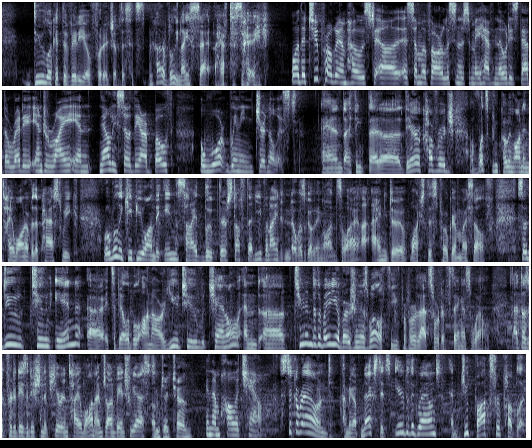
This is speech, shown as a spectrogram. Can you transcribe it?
do look at the video footage of this. It's we got a really nice set, I have to say. Well, the two program hosts, uh, as some of our listeners may have noticed that already, Andrew Ryan and Nellie, so they are both award-winning journalists. And I think that uh, their coverage of what's been going on in Taiwan over the past week will really keep you on the inside loop. There's stuff that even I didn't know was going on, so I, I- I need to watch this program myself. So do tune in. Uh, it's available on our YouTube channel, and uh, tune into the radio version as well if you prefer that sort of thing as well. That does it for today's edition of Here in Taiwan. I'm John Van Trieste. I'm Jake Chen. And I'm Paula Chow. Stick around. Coming up next, it's Ear to the Ground and Jukebox Republic.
